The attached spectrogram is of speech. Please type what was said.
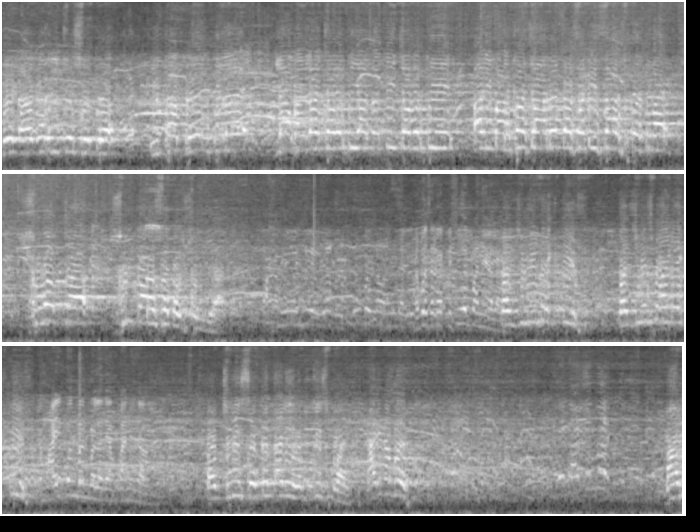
हे नागरीचे क्षेत्र. इथं प्रेम केलंय. या महिलांच्या वरती या नदीच्या वरती आणि मालकाच्या आनंदासाठी सास करतोय शुभमचा सुंदर असं कौशल्य. सगळ्या पिशीवर पाणी आलं. पंचवीस एकतीस. पंचवीस पॉईंट एकतीस. माईक पण बंद पडला त्या पाणी जाऊन. पंचवीस सेकंद आणि एकतीस पॉईंट गाडी नंबर. गाडी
